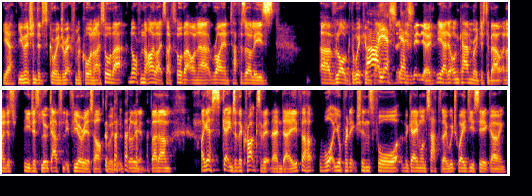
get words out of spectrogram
Yeah, you mentioned the scoring direct from a corner. I saw that not from the highlights. I saw that on uh, Ryan Tafazoli's uh, vlog, the Wycombe. Ah, yes, his, yes. His video. He had it on camera just about, and I just he just looked absolutely furious afterwards. It was brilliant. but um, I guess getting to the crux of it, then, Dave. Uh, what are your predictions for the game on Saturday? Which way do you see it going?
